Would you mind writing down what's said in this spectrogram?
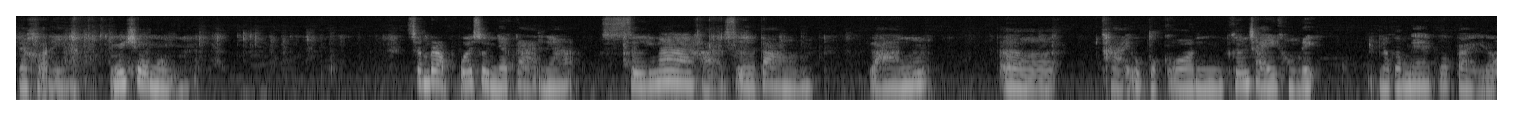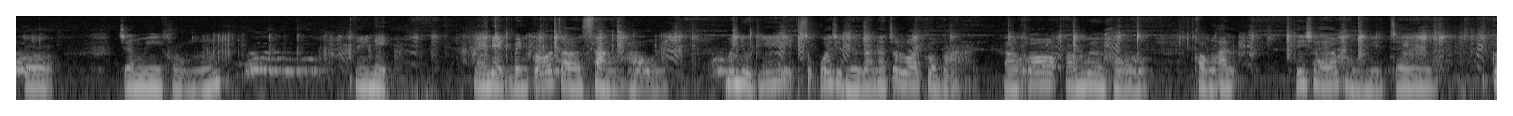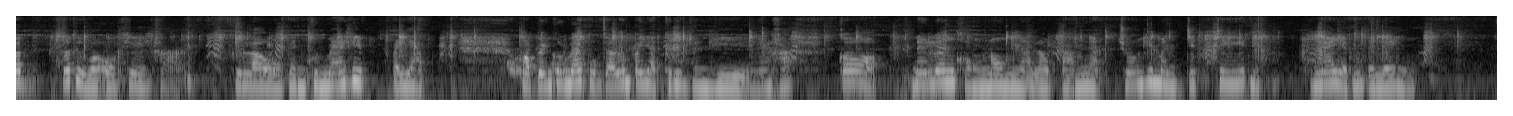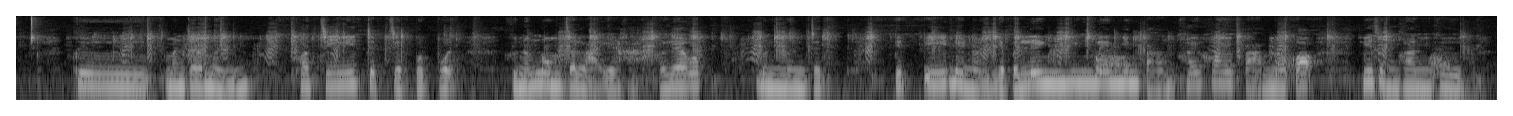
แล้วขอดีค่ะไม่โชว์นมสำหรับกล้วยสุญญากาศเนี้ย ซื้อง่ายค่ะ ซื้อตามร้านขายอุปกรณ์เครื่องใช้ของเด็ก แล้วก็แม่ทั่วไปแล้วก็จะมีของในเน็ต ในเน็ตเบนก็จะสั่งเอา มันอยู่ที่สุกล้วยสุญญากาศน่าจะร้อยกว่าบาท แล้วก็ปั๊มมือของของอที่ใช้ก็ของเนเจอร์ก็ก็ถือว่าโอเคค่ะ คือเราเป็นคุณแม่ที่ประหยัด พอเป็นคุณแม่ปุ๊บจะเริ่มประหยัดขึ้นทันทีนะคะ ก็ในเรื่องของนมเนี่ยเราปั๊มเนี่ยช่วงที่มันจี๊ดจี๊ดๆเนี่ย แม่อย่าเพิ่งไปเร่ง คือมันจะเหมือนพอจี๊ดเจ็บเจ็บปวดปวดคือน้ำนมจะไหลอะค่ะเขาเรียกว่ามันมันจะปี๊ดปี๊ดหน่อยหน่อยๆอย่าไปเร่งยิ่งเร่งยิ่งปั๊มค่อยๆปั๊มแล้วก็ที่สำคัญคือ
